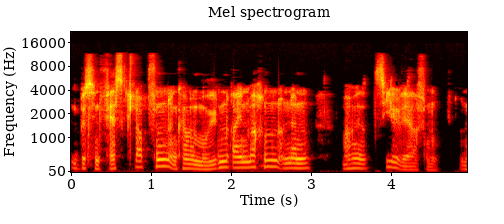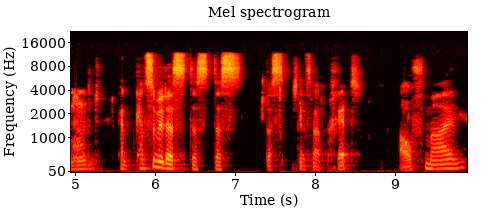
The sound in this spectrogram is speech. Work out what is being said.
ein bisschen festklopfen, dann können wir Mulden reinmachen und dann machen wir Ziel werfen. Und dann, Kann, kannst du mir das, das, das, das, ich nenne es mal Brett aufmalen,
